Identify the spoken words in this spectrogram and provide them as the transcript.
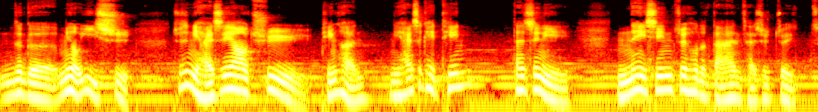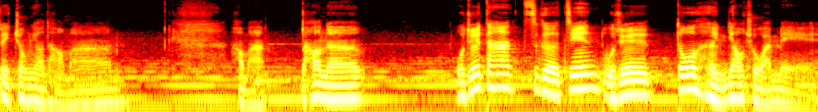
那个没有意识，就是你还是要去平衡，你还是可以听，但是你。你内心最后的答案才是最最重要的，好吗？好吗？然后呢？我觉得大家这个今天，我觉得都很要求完美。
